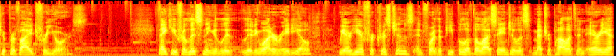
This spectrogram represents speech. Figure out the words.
to provide for yours. Thank you for listening to Living Water Radio. We are here for Christians and for the people of the Los Angeles metropolitan area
